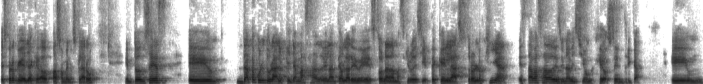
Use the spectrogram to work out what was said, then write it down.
Espero que haya quedado más o menos claro. Entonces, eh, dato cultural, que ya más adelante hablaré de esto, nada más quiero decirte que la astrología está basada desde una visión geocéntrica. Eh,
